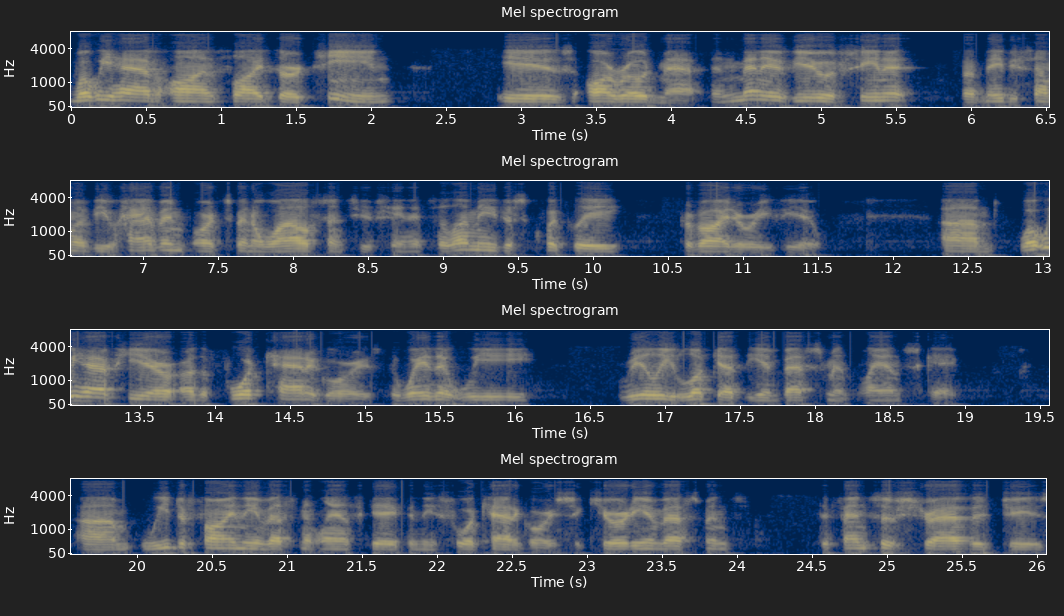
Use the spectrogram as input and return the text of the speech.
what we have on slide 13 is our roadmap. And many of you have seen it, but maybe some of you haven't, or it's been a while since you've seen it. So let me just quickly provide a review. Um, what we have here are the four categories, the way that we really look at the investment landscape. Um, we define the investment landscape in these four categories, security investments, defensive strategies,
